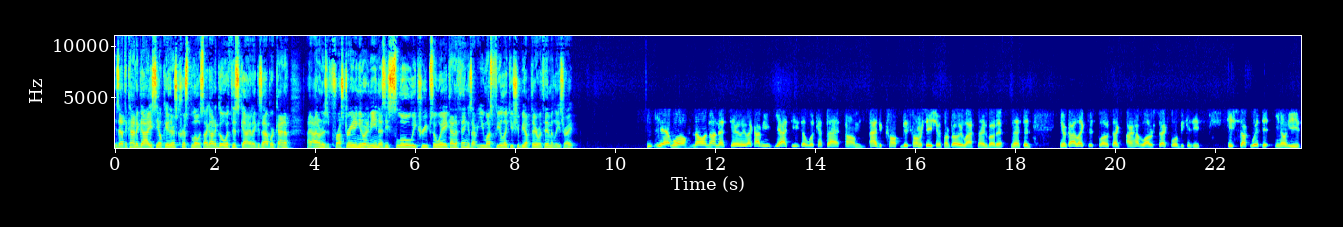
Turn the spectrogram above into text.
Is that the kind of guy you see? Okay, there's Chris Blose I got to go with this guy. Like, is that where kind of I, I, don't know? Is it frustrating? You know what I mean? As he slowly creeps away, kind of thing. Is that you must feel like you should be up there with him at least, right? Yeah, well, no, not necessarily. Like, I mean, yeah, it's easy to look at that. Um, I had this conversation with my brother last night about it, and I said, you know, a guy like Chris Blose, I, I have a lot of respect for because he's he's stuck with it. You know, he's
